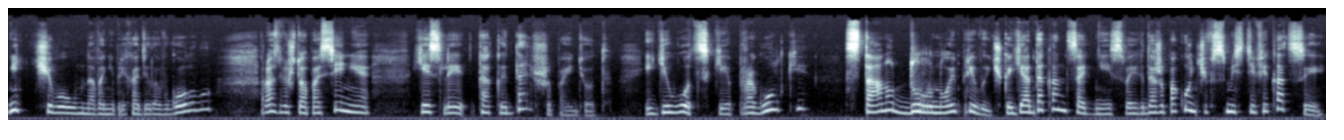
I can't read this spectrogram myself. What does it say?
Ничего умного не приходило в голову, разве что опасение — если так и дальше пойдет, идиотские прогулки станут дурной привычкой. Я до конца дней своих, даже покончив с мистификацией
